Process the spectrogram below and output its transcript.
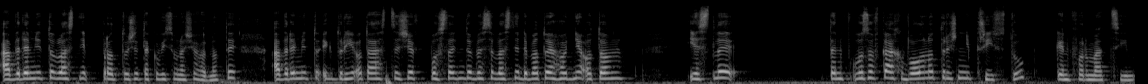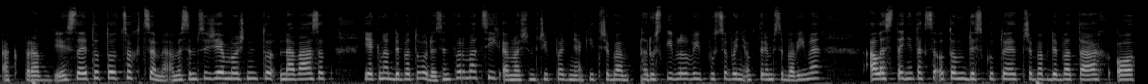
A vede mě to vlastně, protože takové jsou naše hodnoty, a vede mě to i k druhé otázce, že v poslední době se vlastně debatuje hodně o tom, jestli ten v uvozovkách volnotržní přístup k informacím a k pravdě, jestli je to to, co chceme. A myslím si, že je možné to navázat jak na debatu o dezinformacích a v našem případě nějaký třeba ruský vlivový působení, o kterém se bavíme, ale stejně tak se o tom diskutuje třeba v debatách o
